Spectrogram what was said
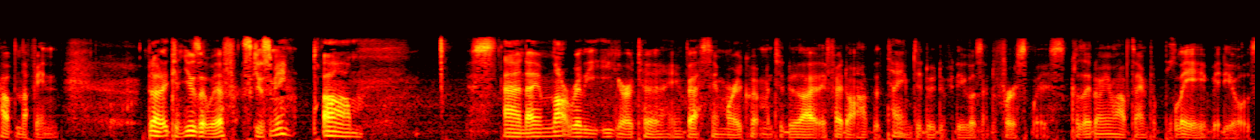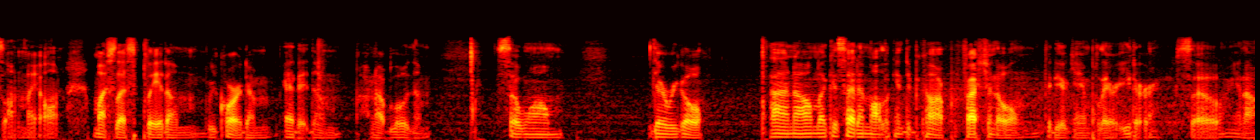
have nothing that I can use it with. Excuse me. Um, and I'm not really eager to invest in more equipment to do that if I don't have the time to do the videos in the first place, because I don't even have time to play videos on my own, much less play them, record them, edit them, and upload them. So um, there we go. And um, like I said, I'm not looking to become a professional video game player either. So you know,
